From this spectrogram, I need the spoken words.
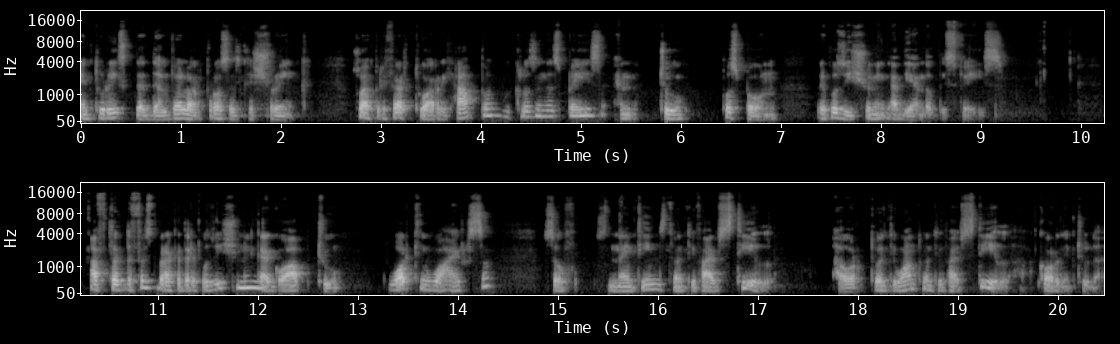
and to risk that the alveolar process can shrink. So I prefer to hurry up with closing the space and to postpone repositioning at the end of this phase. After the first bracket repositioning, I go up to working wires, so 1925 steel or 2125 steel, according to the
